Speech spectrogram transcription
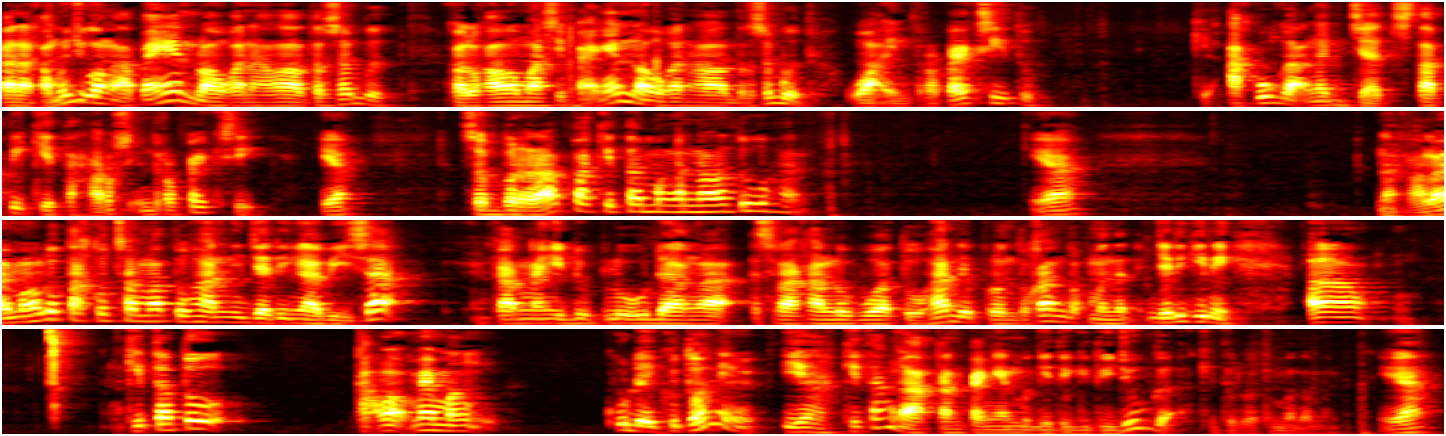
Karena kamu juga nggak pengen melakukan hal-hal tersebut. Kalau kamu masih pengen melakukan hal, -hal tersebut wah introspeksi tuh. Aku nggak ngejudge tapi kita harus introspeksi ya. Seberapa kita mengenal Tuhan ya. Nah kalau emang lu takut sama Tuhan jadi nggak bisa karena hidup lu udah nggak serahkan lu buat Tuhan diperuntukkan untuk mener jadi gini uh, kita tuh kalau memang udah ikut Tuhan ya, ya kita nggak akan pengen begitu-gitu juga gitu loh teman-teman ya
